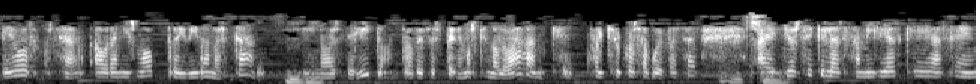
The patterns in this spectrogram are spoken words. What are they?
peor. O sea ahora mismo prohibido no está y no es delito. Entonces esperemos que no lo hagan que cualquier cosa puede pasar. Yo sé que las familias que hacen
